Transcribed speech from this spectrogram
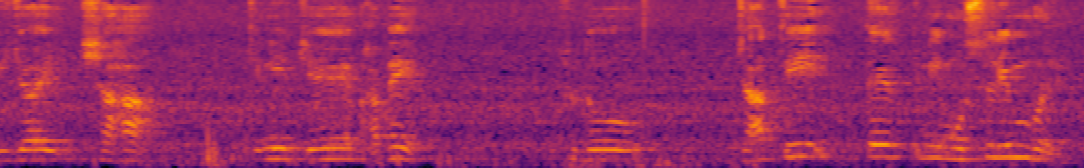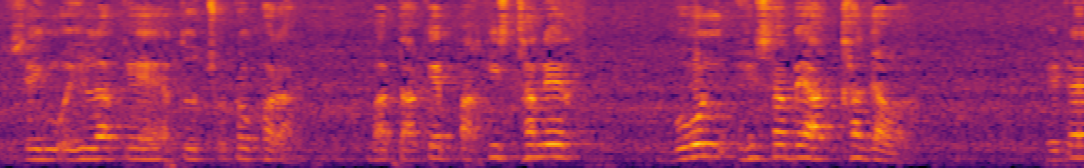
বিজয় সাহা, তিনি যেভাবে শুধু জাতিতে তিনি মুসলিম বলে সেই মহিলাকে এত ছোট করা বা তাকে পাকিস্তানের বোন হিসাবে আখ্যা দেওয়া, এটা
